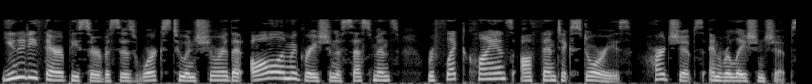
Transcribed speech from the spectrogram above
Unity Therapy Services works to ensure that all immigration assessments reflect clients' authentic stories, hardships, and relationships.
